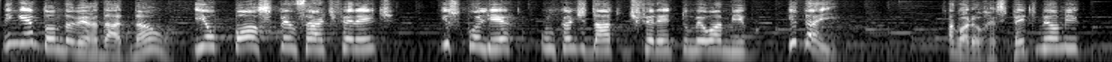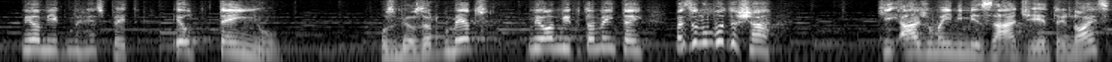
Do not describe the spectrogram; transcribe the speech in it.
ninguém é dono da verdade, não. E eu posso pensar diferente, escolher um candidato diferente do meu amigo. E daí? Agora eu respeito meu amigo, meu amigo me respeita. Eu tenho os meus argumentos, meu amigo também tem. Mas eu não vou deixar que haja uma inimizade entre nós,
